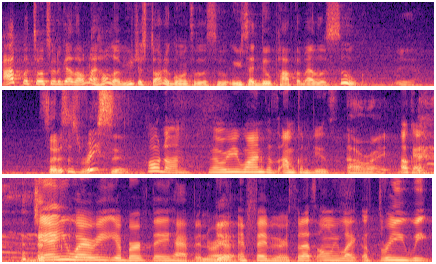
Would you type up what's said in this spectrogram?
I put two and two together. I'm like, hold up, you just started going to Le Souk. You said dude popped up at Le Souk. Yeah. So this is recent. Hold on. Can we rewind? Because I'm confused. All right. Okay. January, your birthday happened, right? Yeah. In February. So that's only like a three week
